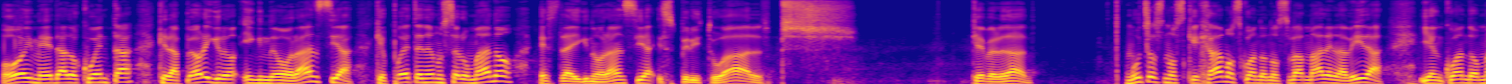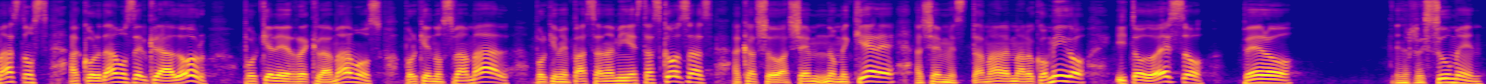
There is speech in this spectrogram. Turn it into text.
Hoy me he dado cuenta que la peor ignorancia que puede tener un ser humano es la ignorancia espiritual. ¡Qué verdad! Muchos nos quejamos cuando nos va mal en la vida y en cuando más nos acordamos del Creador, porque le reclamamos, porque nos va mal, porque me pasan a mí estas cosas, acaso Hashem no me quiere, Hashem está mal, malo conmigo y todo eso. Pero, en resumen,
